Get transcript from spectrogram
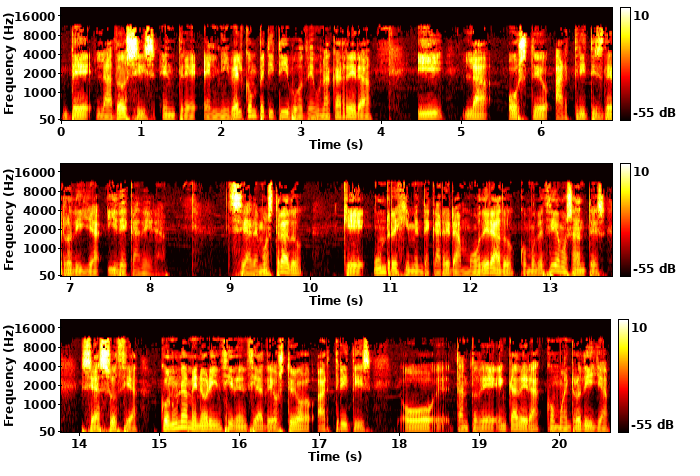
de la dosis entre el nivel competitivo de una carrera y la osteoartritis de rodilla y de cadera. Se ha demostrado que un régimen de carrera moderado, como decíamos antes, se asocia con una menor incidencia de osteoartritis o eh, tanto de en cadera como en rodilla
